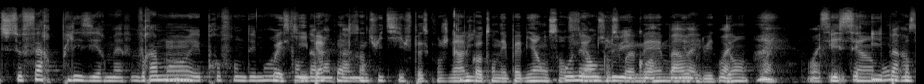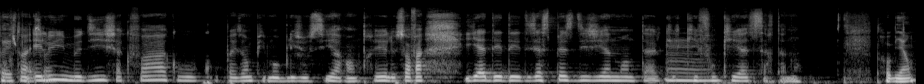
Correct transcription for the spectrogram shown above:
se faire plaisir, mais vraiment hmm. et profondément. Ouais, ce qui est hyper contre-intuitif parce qu'en général, quand on n'est pas bien, on s'enferme sur soi-même, bah on est englué dedans. Ouais, c'est hyper important. Et lui, il me dit chaque fois, que, par exemple, il m'oblige aussi à rentrer le soir. Enfin, il y a des, des, des espèces d'hygiène mentale qui, mmh. qui font qu'il y a certainement. Trop bien.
